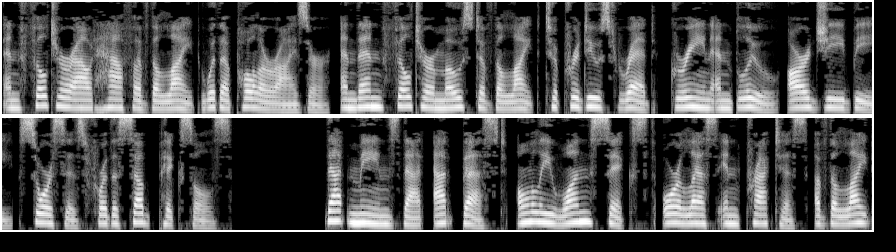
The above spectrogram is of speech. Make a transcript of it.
and filter out half of the light with a polarizer, and then filter most of the light to produce red, green and blue RGB sources for the subpixels. That means that, at best, only one-sixth or less in practice of the light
